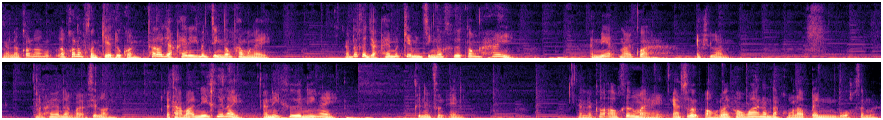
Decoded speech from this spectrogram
งั้นเราก็ลองเราก็ลองสังเกตดูก่อน ถ้าเราอยากให้นี้เป็นจริงต้องทำไงงั้นถ้าเกิดอยากให้เมื่อกี้เป็นจริงก็คือต้องให้ อันเนี้ยน้อยกว่าเอฟซิลอนเราให้น้อยกว่าเอฟซิลอนแต่ถามว่านี้คืออะไร อันนี้คืออันนี้ไงคือหนึ่งส่วน n แล้วก็เอาเครื่องหมายแอบสูตออกด้วยเพราะว่าลำดับของเราเป็นบวกเสมอ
